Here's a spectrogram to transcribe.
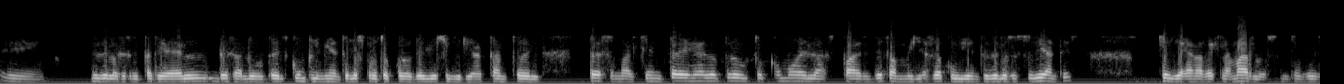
desde la Secretaría de Salud el cumplimiento de los protocolos de bioseguridad tanto del personal que entrega el producto como de las padres de familias acudientes de los estudiantes que llegan a reclamarlos. Entonces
